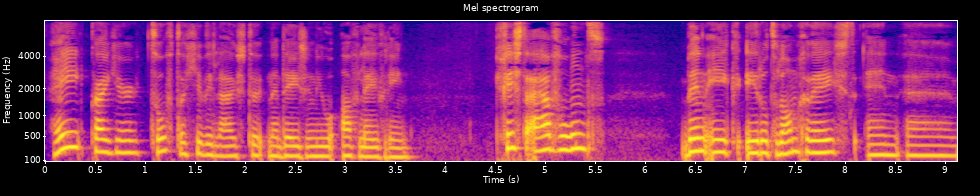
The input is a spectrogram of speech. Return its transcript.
Hey Kanjer, tof dat je weer luistert naar deze nieuwe aflevering. Gisteravond ben ik in Rotterdam geweest en uh,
